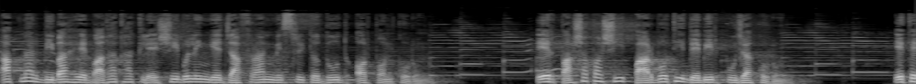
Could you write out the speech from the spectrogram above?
আপনার বিবাহে বাধা থাকলে শিবলিঙ্গে জাফরান মিশ্রিত দুধ অর্পণ করুন। এর পাশাপাশি পার্বতী দেবীর পূজা করুন। এতে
